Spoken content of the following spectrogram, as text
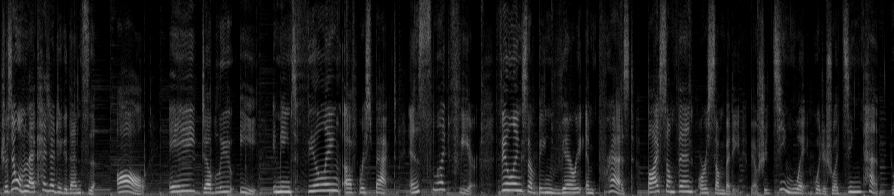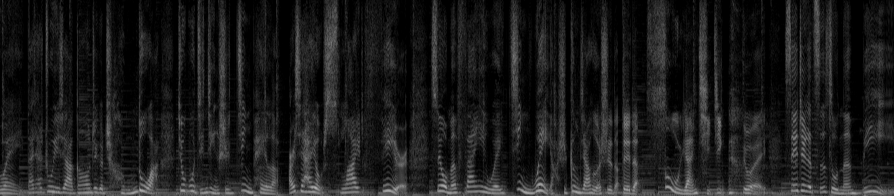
首先我们来看一下这个单词 all。A W E. It means feeling of respect and slight fear. Feelings of being very impressed by something or somebody. 表示敬畏或者说惊叹。对，大家注意一下，刚刚这个程度啊，就不仅仅是敬佩了，而且还有 slight fear，所以我们翻译为敬畏啊，是更加合适的。对的，肃然起敬。对， 所以这个词组呢，be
